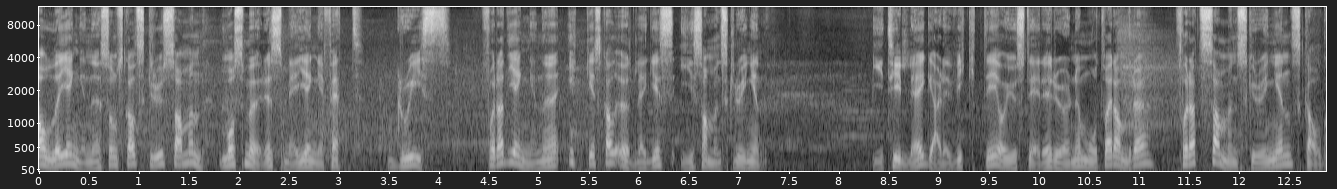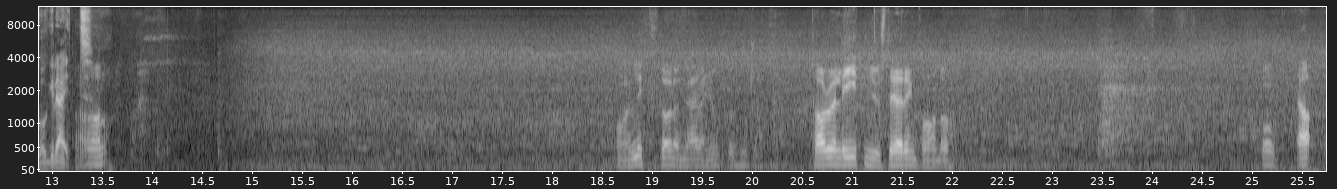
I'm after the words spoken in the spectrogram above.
Alle gjengene som skal skrus sammen, må smøres med gjengefett, grease, for at gjengene ikke skal ødelegges i sammenskruingen. I tillegg er det viktig å justere rørene mot hverandre for at sammenskruingen skal gå greit. Ja, Han er litt større enn jeg har gjort. fortsatt. Tar du en liten justering på den da? Sånn.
